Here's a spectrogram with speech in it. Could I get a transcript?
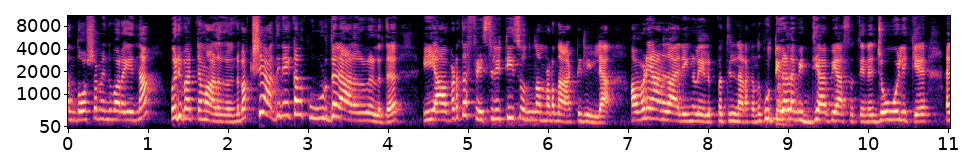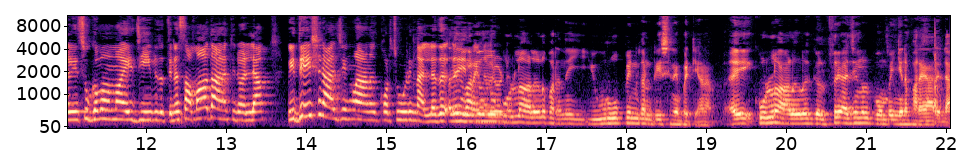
സന്തോഷം എന്ന് പറയുന്ന ഒരു പറ്റം ആളുകളുണ്ട്. പക്ഷെ അതിനേക്കാൾ കൂടുതൽ ആളുകളുള്ളത് ഈ അവിടുത്തെ ഫെസിലിറ്റീസ് ഒന്നും നമ്മുടെ നാട്ടിലില്ല. അവിടെയാണ് കാര്യങ്ങൾ എളുപ്പത്തിൽ നടക്കുന്നത്. കുട്ടികളുടെ വിദ്യാഭ്യാസത്തിന് ജോലിക്ക് അല്ലെങ്കിൽ സുഗമമായ ജീവിതത്തിന് സമാധാനത്തിനും എല്ലാം വിദേശ രാജ്യങ്ങളാണ് കുറച്ചുകൂടി നല്ലത് കൂടുതൽ ആളുകൾ പറയുന്നത് ഈ യൂറോപ്യൻ കൺട്രീസിനെ പറ്റിയാണ്. കൂടുതൽ ആളുകൾ ഗൾഫ് രാജ്യങ്ങളിൽ പോകുമ്പോൾ ഇങ്ങനെ പറയാറില്ല.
